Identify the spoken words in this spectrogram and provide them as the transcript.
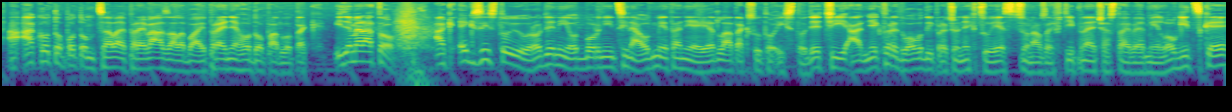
a ako to potom celé pre vás alebo aj pre neho dopadlo. Tak ideme na to. Ak existujú rodení odborníci na odmietanie jedla, tak sú to isto deti a niektoré dôvody, prečo nechcú jesť, sú naozaj vtipné, často aj veľmi logické.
